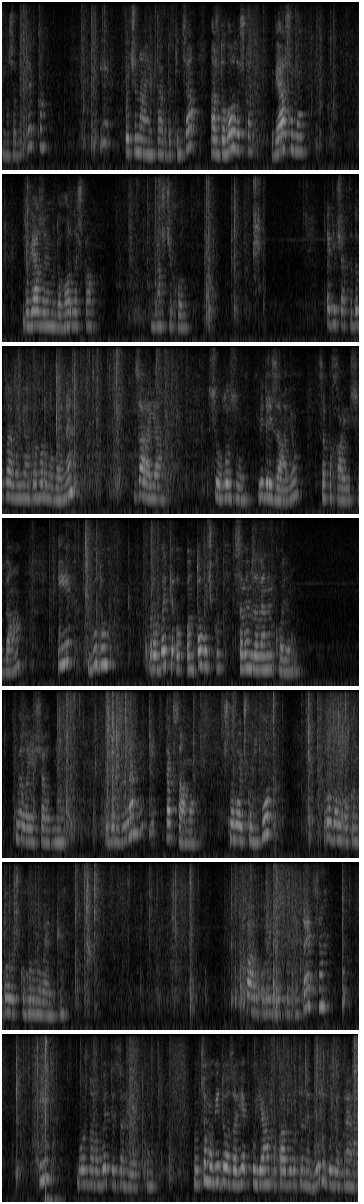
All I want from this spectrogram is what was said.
наша бутилка. І починаємо так до кінця, аж до горлишка, в'яжемо, дов'язуємо до горлишка наш чехол. Так, дівчатка, доплела я до горловини. Зараз я цю лозу відрізаю, запихаю сюди і буду робити окантовочку самим зеленим кольором. Вела я ще одну, один зелений і так само шнурочком з двох робимо окантовочку горловинки. Пару оригів проплететься і можна робити загибку. Ну, в цьому відео загибку я показувати не буду, буде окреме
